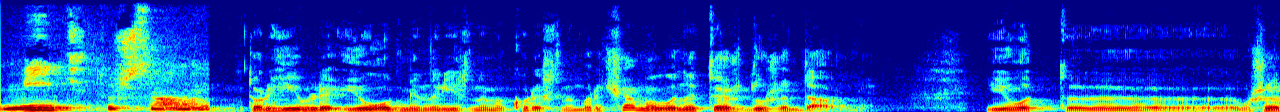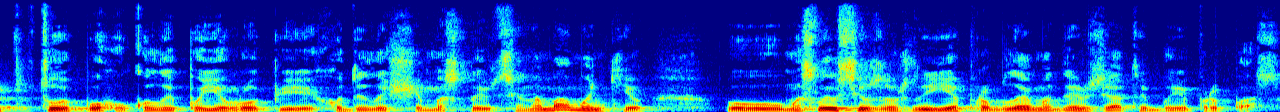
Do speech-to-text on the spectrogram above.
мідь ту ж саму. торгівля і обмін різними корисними речами, вони теж дуже давні. І от е, вже в ту епоху, коли по Європі ходили ще мисливці на мамонтів, у мисливців завжди є проблема, де взяти боєприпаси.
